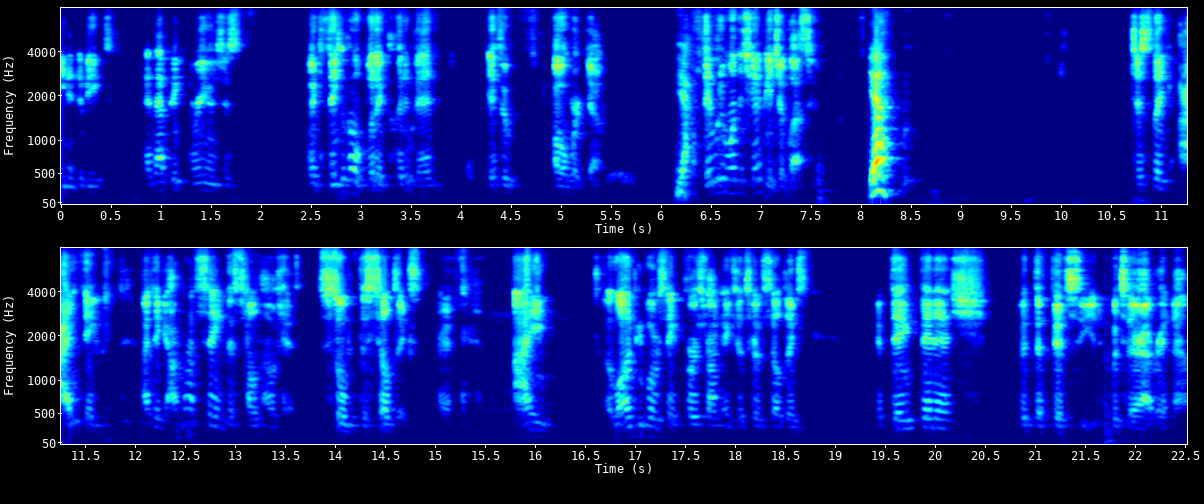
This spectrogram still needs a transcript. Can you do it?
needed to be. And that big three was just like think about what it could have been if it all worked out. Yeah. They would have won the championship last year. Yeah. Just like I think I think I'm not saying this okay. So the Celtics. Right? I a lot of people are saying first round exits for the Celtics. If they finish with the fifth seed, which they're at right now,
